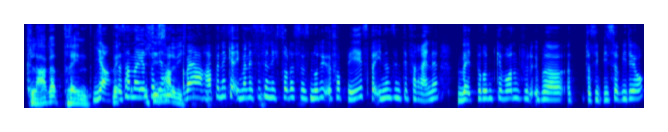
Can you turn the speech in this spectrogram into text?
klarer trennt. Ja, Weil, das haben wir jetzt schon gehabt. Aber Herr Hafenecker, ich meine, es ist ja nicht so, dass es nur die ÖVP ist. Bei Ihnen sind die Vereine weltberühmt geworden für, über das Ibiza-Video.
